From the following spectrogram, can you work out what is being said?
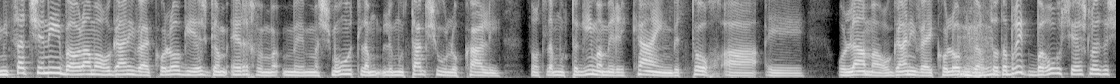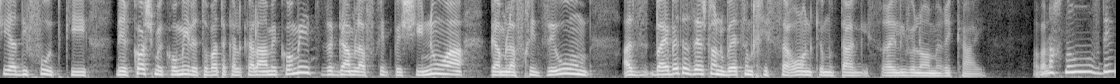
מצד שני, בעולם האורגני והאקולוגי יש גם ערך ומשמעות למותג שהוא לוקאלי. זאת אומרת, למותגים אמריקאים בתוך העולם האורגני והאקולוגי בארצות הברית, ברור שיש לו איזושהי עדיפות, כי לרכוש מקומי לטובת הכלכלה המקומית, זה גם להפחית בשינוע, גם להפחית זיהום, אז בהיבט הזה יש לנו בעצם חיסרון כמותג ישראלי ולא אמריקאי. אבל אנחנו עובדים.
